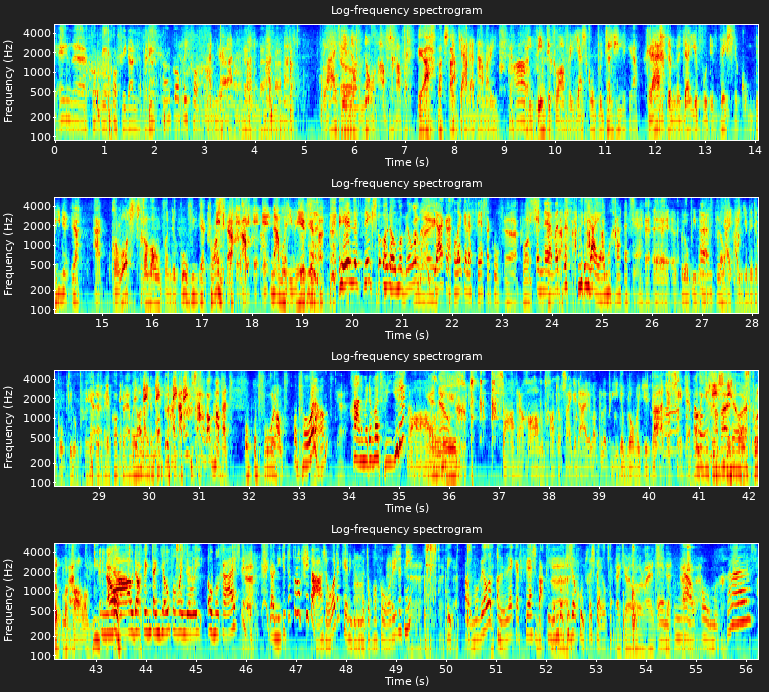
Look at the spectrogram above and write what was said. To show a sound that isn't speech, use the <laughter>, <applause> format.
één eh, kopje koffie dan, drie. Een kopje koffie. Man, man, man, man, man. Blijf je nou nog afschaffen? Ja. Snap jij dat nou, Marie? Ah. Die winterklaver jascompetitie Ja. krijgt de medaille voor de beste combine. Ja. Hij klotst gewoon van de koffie. Ja, klopt. En, en- en- en- en nou moet hij weer komen. Ja, Hindert niks hoor, ome Willem. Wel, nee. Jij krijgt lekker een verse koffie. ja klopt. En eh, wat wil jij, ome Gijs? Ja, eh, een propie, Een maat. prop. Jij eindje met een koptroep. Ja, met een koptroep. Hij moet Nee, altijd nee, met een nee, koptroep. nee, neem zelf ook maar wat. Op, op voorhand. Op voorhand? Ja. Gaan we er wat vieren? Nou, Ja, nou. Zaterdagavond gaat toch zeker de hele club hier de blommetjes buiten zitten. blommetjes gaan Is buiten, dit hoor. ons clublokaal of niet? Nou, dat vind ik dan jovel van jullie, ome Gijs. Ja, niet dat ik erop zit azen hoor, daar kennen jullie me toch wel voor, is het niet? Hey, ome Willem, een lekker vers bakje, omdat je zo goed gespeeld hebt. Dankjewel hoor, meid. En nou, Gijs,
